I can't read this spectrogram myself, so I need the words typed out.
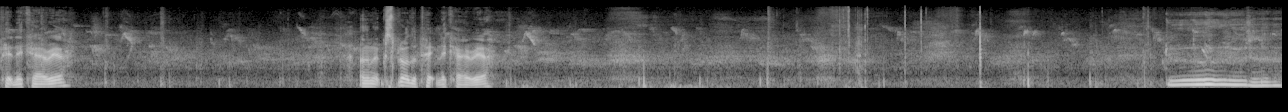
picnic area. I'm going to explore the picnic area. I'm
